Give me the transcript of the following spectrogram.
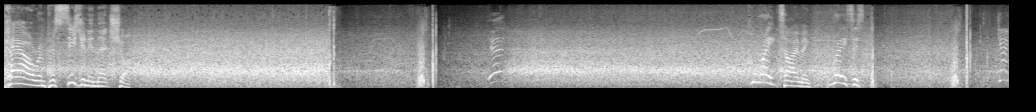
Power and precision in that shot. Great timing. Races. Catch.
